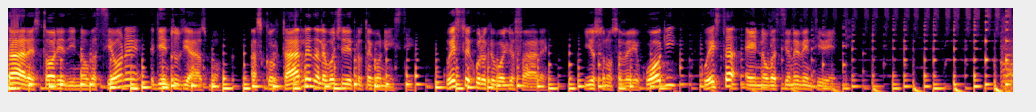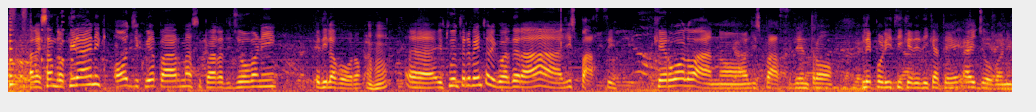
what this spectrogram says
raccontare storie di innovazione e di entusiasmo, ascoltarle dalle voci dei protagonisti. Questo è quello che voglio fare. Io sono Saverio Cuoghi, questa è Innovazione 2020. Alessandro Pirani, oggi qui a Parma si parla di giovani e di lavoro. Uh-huh. Eh, il tuo intervento riguarderà gli spazi. Che ruolo hanno gli spazi dentro le politiche dedicate ai giovani?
